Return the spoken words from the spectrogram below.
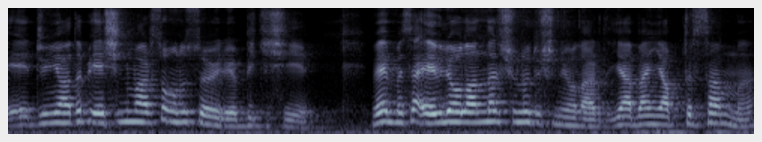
e, dünyada bir eşin varsa onu söylüyor bir kişiyi. Ve mesela evli olanlar şunu düşünüyorlardı. Ya ben yaptırsam mı?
